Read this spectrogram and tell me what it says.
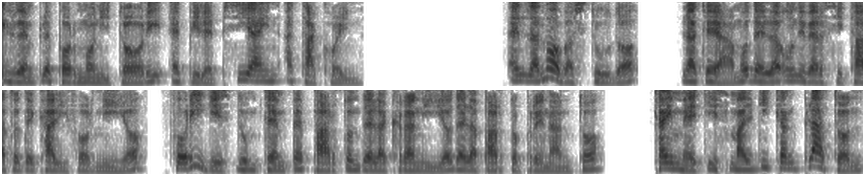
exemple por monitori epilepsiain attacoin. En la nova studo, la teamo de la Universitato de Californio forigis dum tempe parton de la cranio de la partoprenanto cae metis maldican platon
